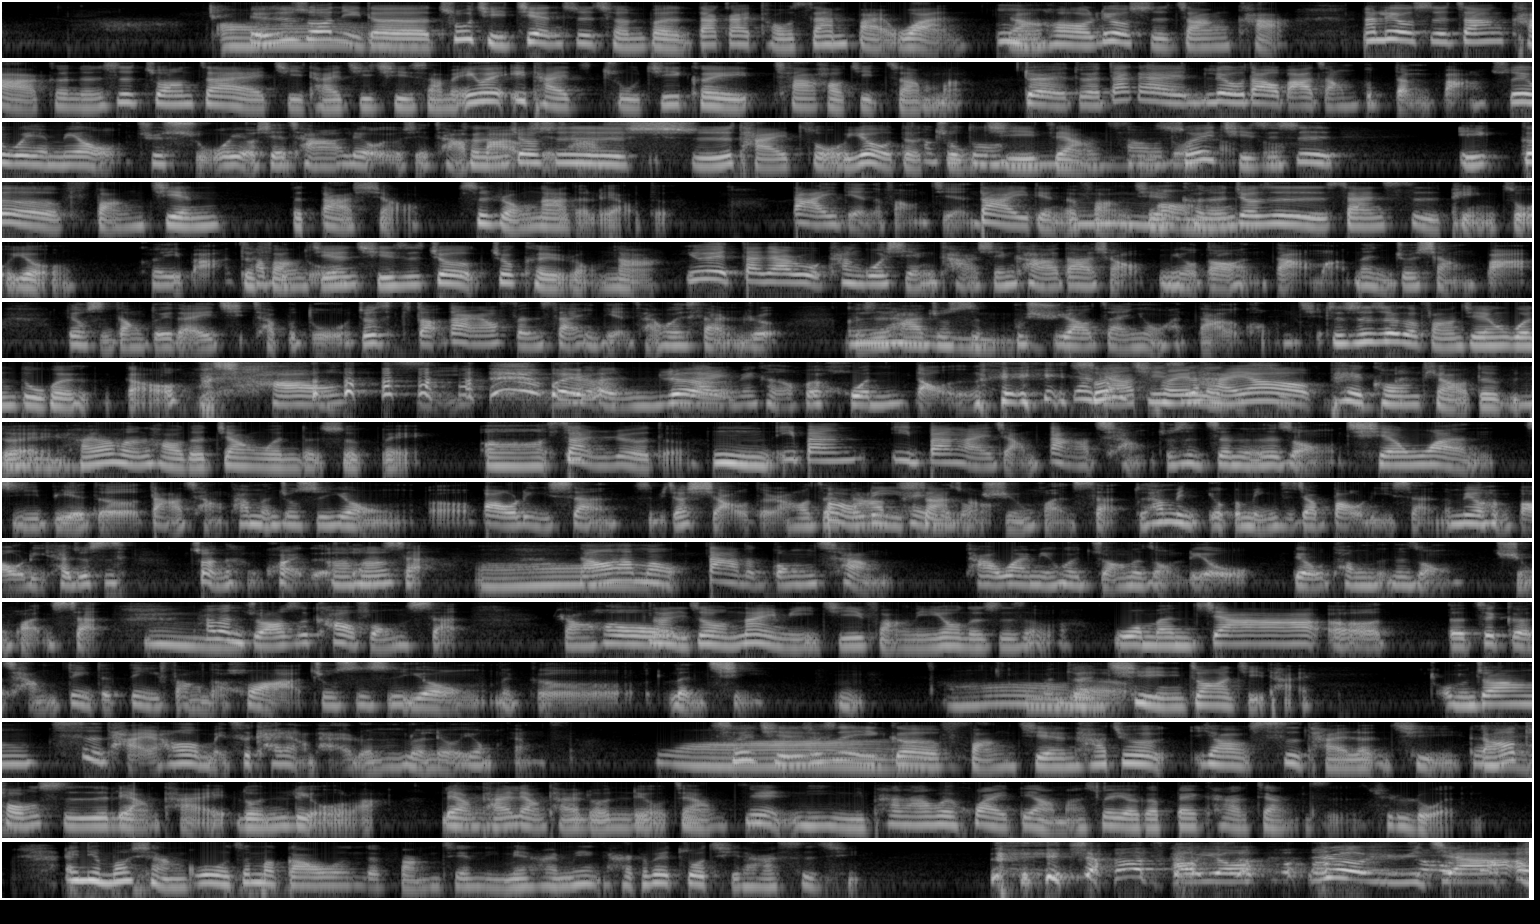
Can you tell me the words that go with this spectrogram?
哦，也就是说，你的初期建制成本大概投三百万，嗯、然后六十张卡，那六十张卡可能是装在几台机器上面？因为一台主机可以插好几张嘛。对对，大概六到八张不等吧，所以我也没有去数。我有些插六，有些插八，可能就是十台左右的主机这样子。所以其实是一个房间的大小是容纳得了的，大一点的房间，大一点的房间、嗯、可能就是三四平左右，可以吧？的房间其实就就可以容纳。因为大家如果看过显卡，显卡的大小没有到很大嘛，那你就想把六十张堆在一起，差不多就是当当然要分散一点才会散热。可是它就是不需要占用很大的空间，只是这个房间温度会很高，超级会很热，在里面可能会昏倒的那一种。所以其实还要配空调，对不对？嗯、还要很好的降温的设备，呃，散热的。嗯，一般一般来讲，大厂就是真的那种千万级别的大厂，他们就是用呃暴力扇是比较小的，然后再搭配那种循环扇。对，他们有个名字叫暴力扇，那没有很暴力，它就是 转的很快的风扇。Uh. 哦，然后他们大的工厂，它外面会装那种流流通的那种循环扇，嗯，他们主要是靠风扇。然后，那你这种纳米机房，你用的是什么？我们家呃的这个场地的地方的话，就是是用那个冷气，嗯，哦，我们的冷气你装了几台？我们装四台，然后每次开两台轮轮流用这样子。哇，所以其实就是一个房间，它就要四台冷气，然后同时两台轮流啦，两台两台轮流这样子。因为你你怕它会坏掉嘛，所以有个 backup 这样子去轮。哎，你有没有想过，这么高温的房间里面，还没还可不可以做其他事情？想要超有热瑜伽，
